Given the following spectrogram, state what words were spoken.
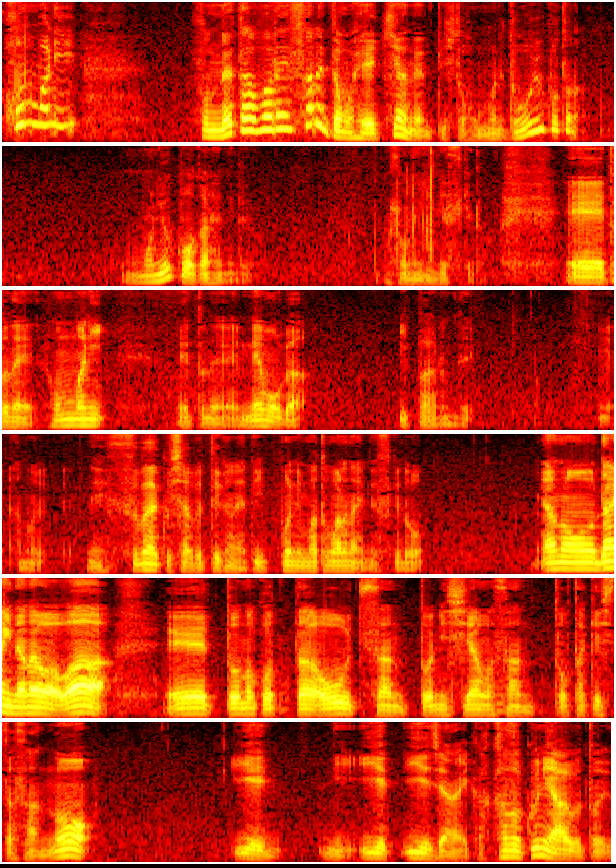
ほんまに、そのネタバレされても平気やねんって人ほんまにどういうことなのほんまによくわからへんねんけど。そんないいんですけど。えっ、ー、とね、ほんまに、えっ、とね、メモがいっぱいあるんで、あの、ね、素早く喋っていかないと一本にまとまらないんですけど、あの、第7話は、えっ、と、残った大内さんと西山さんと竹下さんの家に、家、家じゃないか、家族に会うという、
